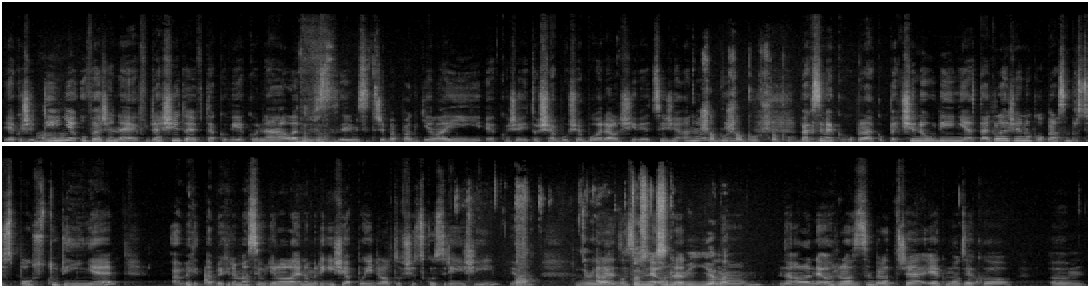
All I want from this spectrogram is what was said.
jakože Aha. dýně uvařené v daši, to je v takový jako nálev, Mhm. s kterým se třeba pak dělají jakože i to šabu šabu a další věci, že ano. Šabu, jo? šabu, šabu. Pak jsem jako koupila jako pečenou dýně a takhle, že ano, koupila jsem prostě spoustu dýně, abych, abych doma si udělala jenom rýži a pojídala to všecko z rýží, jo. Jo, jo, Ale to, to jsem neodhla... no, no, ale neodhledala jsem, bratře, jak moc jako um,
